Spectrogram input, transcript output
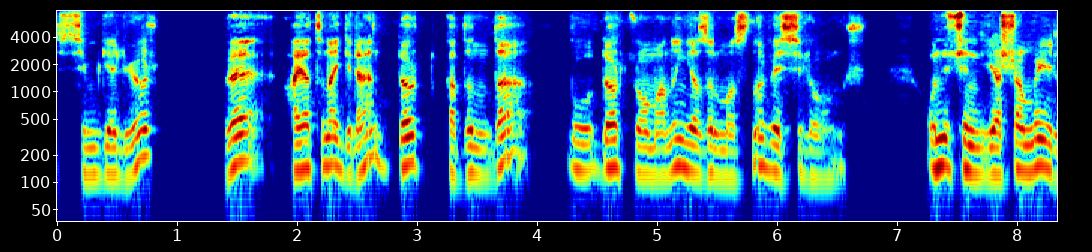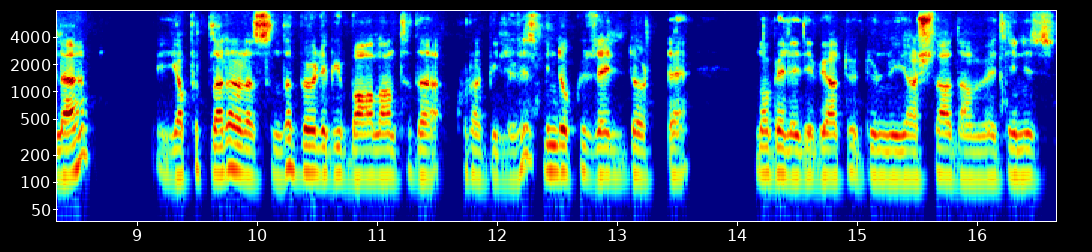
simgeliyor ve hayatına giren dört kadın da bu dört romanın yazılmasına vesile olmuş. Onun için yaşamıyla e, yapıtları arasında böyle bir bağlantı da kurabiliriz. 1954'te Nobel Edebiyat Ödülünü Yaşlı Adam ve Deniz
